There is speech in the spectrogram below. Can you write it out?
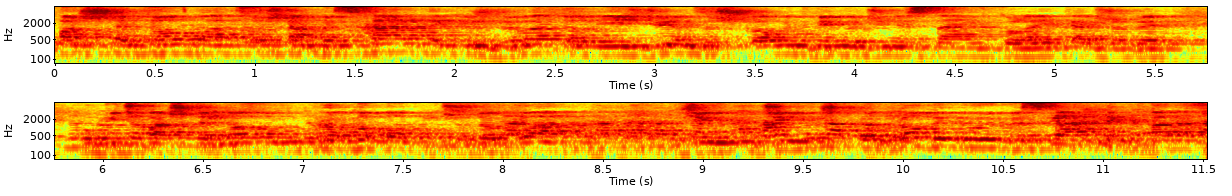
pasztetowa, coś tam bez kartek już była, to jeździłem ze szkoły, dwie godziny stałem w kolejkach, żeby kupić pasztetową Prokopowicz, dokładnie. Gdzie, gdzie już podroby były bez kartek dwa razy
